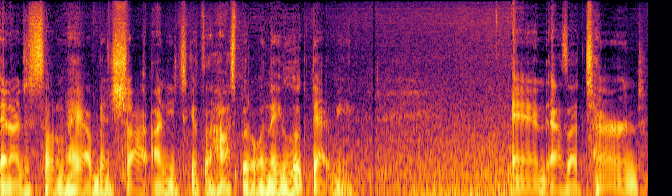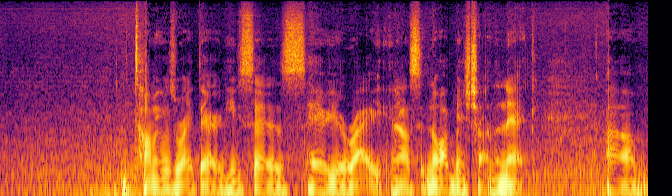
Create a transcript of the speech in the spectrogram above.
and I just told them, "Hey, I've been shot. I need to get to the hospital." And they looked at me, and as I turned, Tommy was right there, and he says, "Hey, you're right." And I said, "No, I've been shot in the neck." Um,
